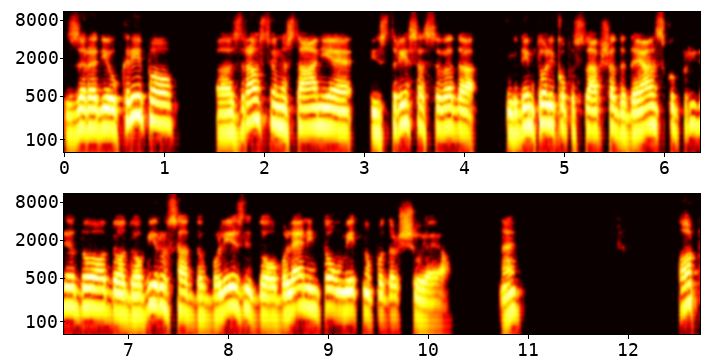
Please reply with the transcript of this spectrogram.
zaradi ukrepov, uh, zdravstveno stanje in stresa, seveda, ljudem toliko poslabša, da dejansko pride do, do, do virusa, do bolezni, do obolenj in to umetno podaljšujejo. Ne? Ok,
